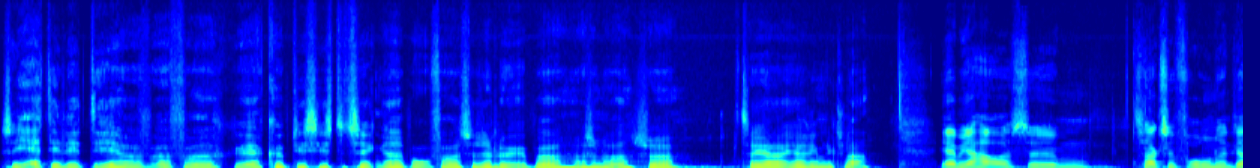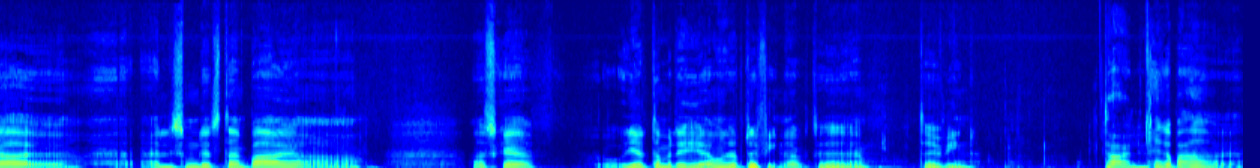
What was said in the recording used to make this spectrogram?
så ja, det er lidt det, at, at få ja, købt de sidste ting, jeg havde brug for til det løb og, og sådan noget. Så, så jeg, jeg er rimelig klar. Jamen, jeg har også øh, sagt til fruen, at jeg øh, er ligesom lidt standby og, og skal hjælpe dig med det her. Og Hun siger, det er fint nok, det, det er fint. Dejligt. Jeg kan bare øh,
